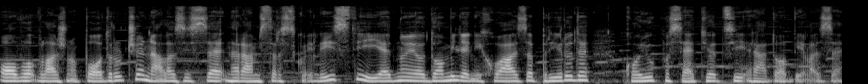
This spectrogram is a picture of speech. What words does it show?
Ovo vlažno područje nalazi se na Ramsarskoj listi i jedno je od omiljenih oaza prirode koju posetioci rado obilaze.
